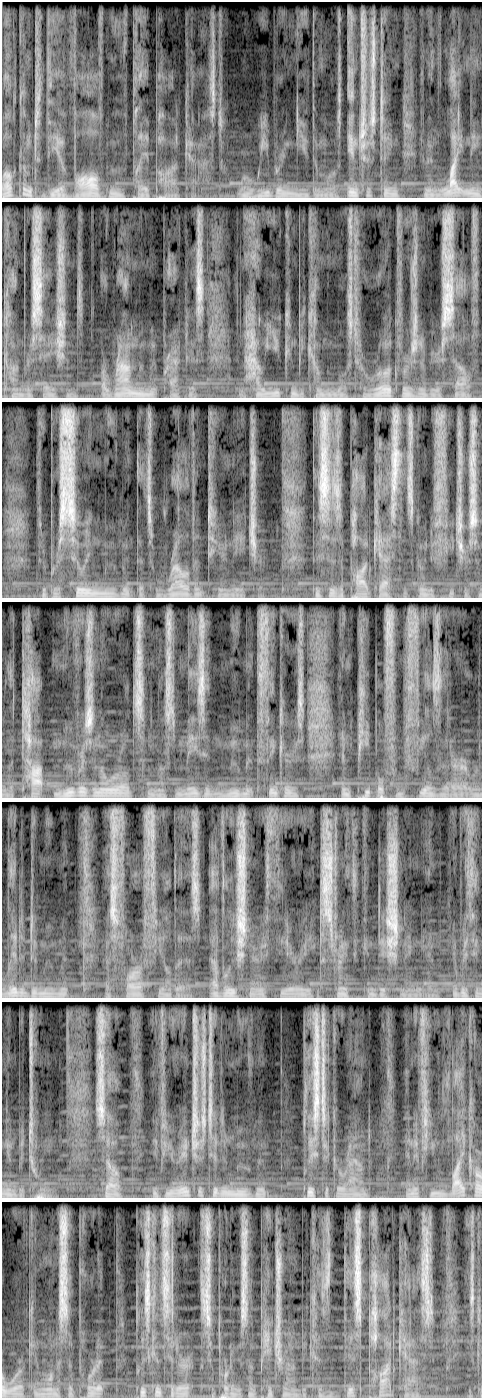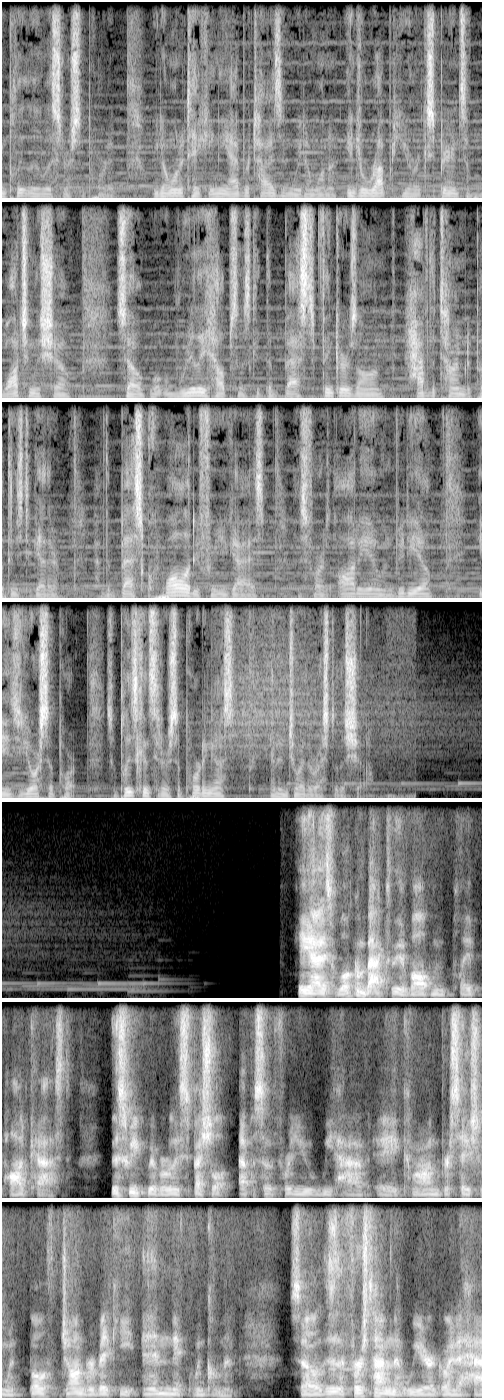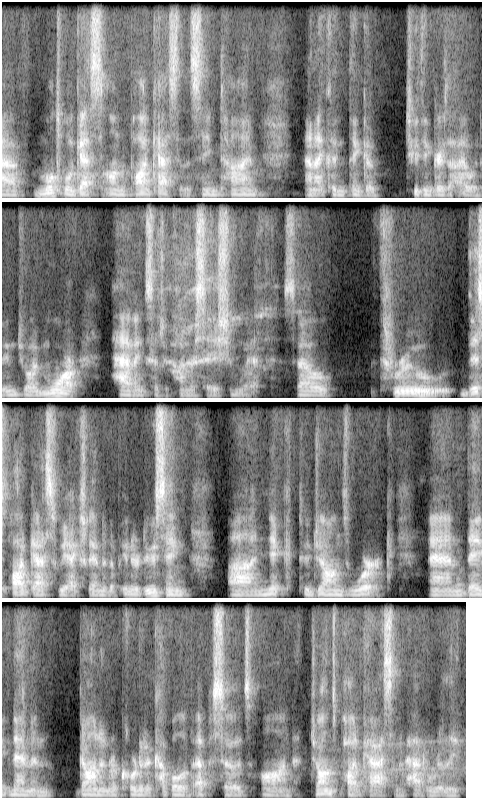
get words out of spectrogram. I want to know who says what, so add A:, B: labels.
A: Welcome to the Evolve Move Play podcast, where we bring you the most interesting and enlightening conversations around movement practice and how you can become the most heroic version of yourself through pursuing movement that's relevant to your nature. This is a podcast that's going to feature some of the top movers in the world, some of the most amazing movement thinkers, and people from fields that are related to movement as far afield as evolutionary theory, strength and conditioning, and everything in between. So, if you're interested in movement, please stick around. And if you like our work and want to support it, please consider supporting us on Patreon because this podcast is completely listener supported. We don't want to take any advertising, we don't want to interrupt your experience of watching the show. So, what really helps us get the best thinkers on, have the time to put these together, have the best quality for you guys as far as audio and video is your support. So, please consider supporting us and enjoy the rest of the show. Hey guys, welcome back to the Evolve and Play podcast. This week we have a really special episode for you. We have a conversation with both John Vervaeke and Nick Winkelman. So this is the first time that we are going to have multiple guests on the podcast at the same time, and I couldn't think of two thinkers I would enjoy more having such a conversation with. So through this podcast, we actually ended up introducing uh, Nick to John's work, and they've then gone and recorded a couple of episodes on John's podcast and have had a really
